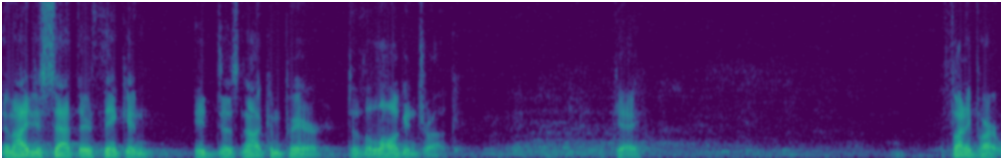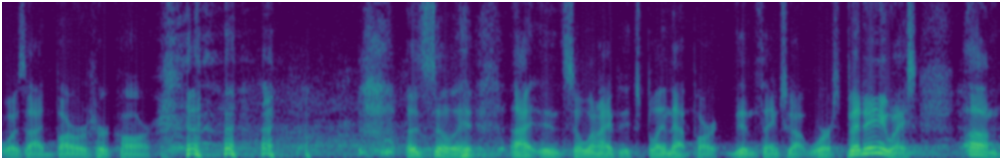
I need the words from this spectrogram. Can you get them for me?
And I just sat there thinking, it does not compare to the logging truck. Okay? The funny part was I'd borrowed her car. so, I, so when I explained that part, then things got worse. But, anyways, um,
